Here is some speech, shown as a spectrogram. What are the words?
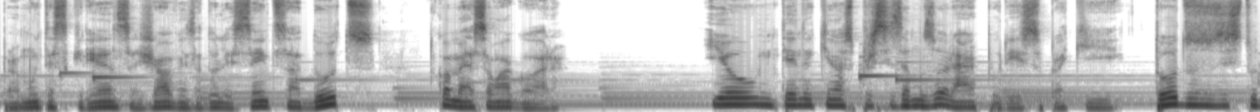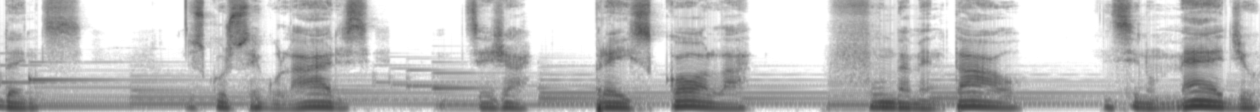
para muitas crianças, jovens, adolescentes, adultos, começam agora. E eu entendo que nós precisamos orar por isso, para que todos os estudantes dos cursos regulares, seja pré-escola, fundamental, ensino médio,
